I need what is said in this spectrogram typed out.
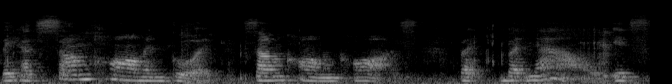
they had some common good, some common cause. But, but now, it's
